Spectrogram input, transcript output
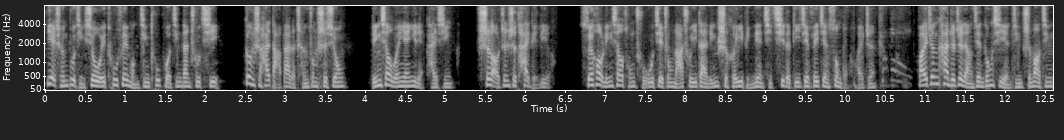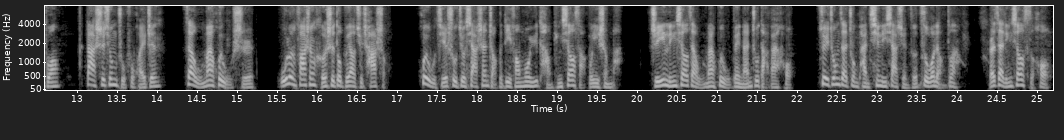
叶晨不仅修为突飞猛进，突破金丹初期，更是还打败了陈峰师兄。凌霄闻言一脸开心，师老真是太给力了。随后，凌霄从储物戒中拿出一袋灵石和一柄炼气期的低阶飞剑，送给了怀真。怀真看着这两件东西，眼睛直冒金光。大师兄嘱咐怀真，在五脉会武时，无论发生何事都不要去插手。会武结束就下山找个地方摸鱼躺平，潇洒过一生吧。只因凌霄在五脉会武被男主打败后，最终在众叛亲离下选择自我了断。而在凌霄死后，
